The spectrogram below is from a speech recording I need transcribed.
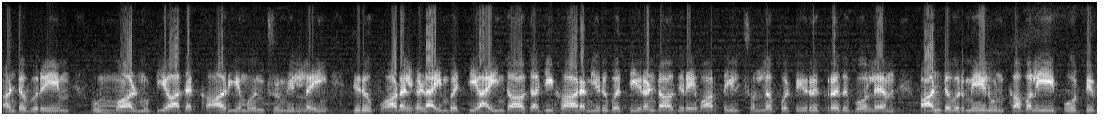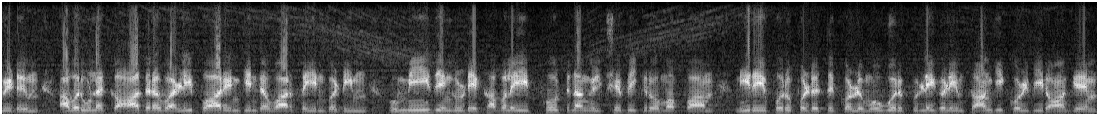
ஆண்டவரே உம்மால் முடியாத காரியம் ஒன்றும் இல்லை. திரு பாடல்கள் ஐம்பத்தி ஐந்தாவது அதிகாரம் இருபத்தி இரண்டாவது இறை வார்த்தையில் சொல்லப்பட்டு இருக்கிறது போல ஆண்டவர் மேல் உன் கவலையை போட்டுவிடும் அவர் உனக்கு ஆதரவு அளிப்பார் என்கின்ற வார்த்தையின்படி உம்மீது எங்களுடைய கவலையை போட்டு நாங்கள் செபிக்கிறோம் அப்பா. நீரை பொறுப்படுத்திக் கொள்ளும் ஒவ்வொரு பிள்ளைகளையும் தாங்கிக் கொள்வீராக.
